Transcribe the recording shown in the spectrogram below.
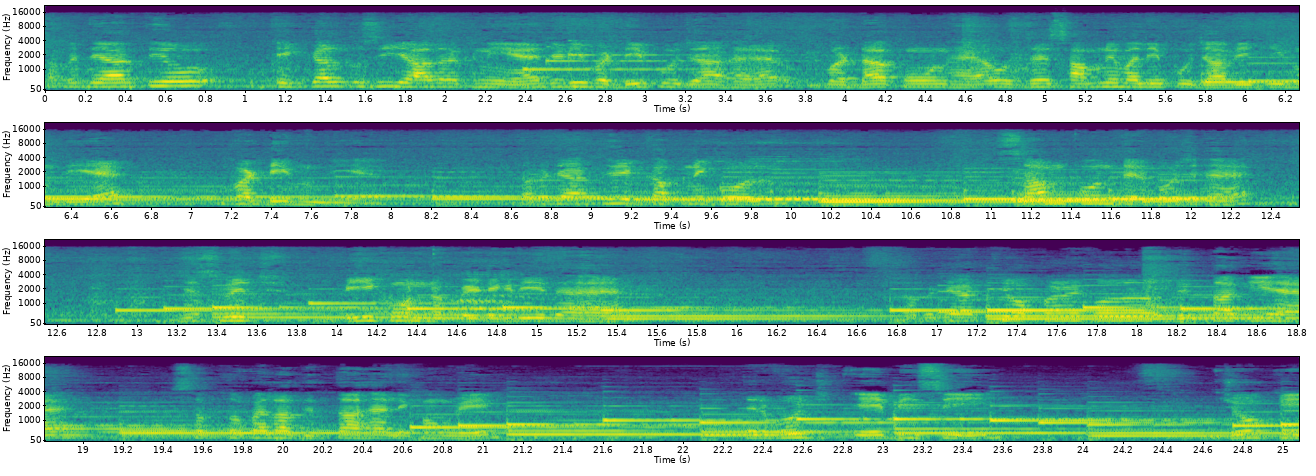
ਤਾਂ ਵਿਦਿਆਰਥੀਓ, ਇੱਕ ਗੱਲ ਤੁਸੀਂ ਯਾਦ ਰੱਖਣੀ ਹੈ, ਜਿਹੜੀ ਵੱਡੀ ਪੂਜਾ ਹੈ, ਵੱਡਾ ਕੌਣ ਹੈ ਉਸ ਦੇ ਸਾਹਮਣੇ ਵਾਲੀ ਪੂਜਾ ਵੀ ਕੀ ਹੁੰਦੀ ਹੈ? ਵੱਡੀ ਹੁੰਦੀ ਹੈ। ਤਾਂ ਵਿਦਿਆਰਥੀਓ ਇੱਕ ਆਪਣੇ ਕੋਲ ਸਮਕੋਣ ਤ੍ਰਿਭੁਜ ਹੈ ਜਿਸ ਵਿੱਚ B ਕੋਣ 90 ਡਿਗਰੀ ਦਾ ਹੈ ਤਾਂ ਵਿਦਿਆਰਥੀਓ ਆਪਣੇ ਕੋਲ ਦਿੱਤਾ ਕੀ ਹੈ ਸਭ ਤੋਂ ਪਹਿਲਾਂ ਦਿੱਤਾ ਹੈ ਲਿਖੋਗੇ ਤ੍ਰਿਭੁਜ ABC ਜੋ ਕਿ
